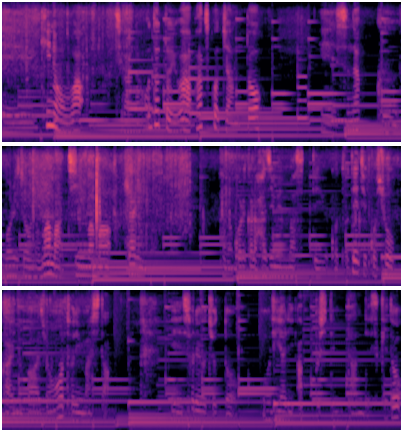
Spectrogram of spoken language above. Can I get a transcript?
えー、昨日は違うなおとといはパツコちゃんと、えー、スナック森蔵のママチーママ2人のあのこれから始めますっていうことで自己紹介のバージョンを撮りました、えそれをちょっと無理やりアップしてみたんですけど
